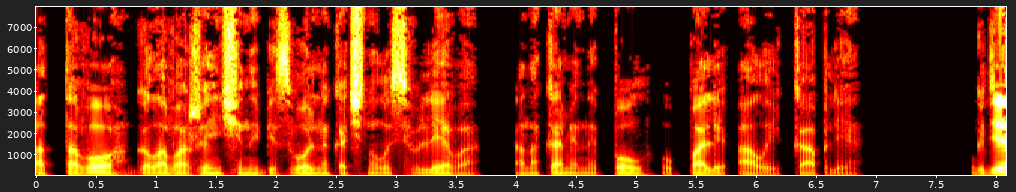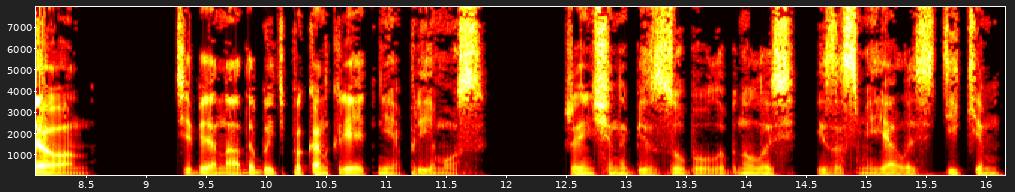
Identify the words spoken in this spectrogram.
Оттого голова женщины безвольно качнулась влево, а на каменный пол упали алые капли. «Где он?» «Тебе надо быть поконкретнее, примус». Женщина беззубо улыбнулась и засмеялась диким,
